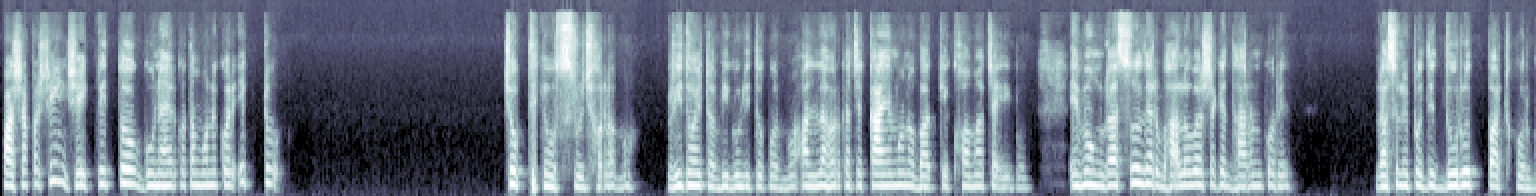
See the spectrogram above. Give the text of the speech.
পাশাপাশি সেই কৃত্য গুনাহের কথা মনে করে একটু চোখ থেকে অশ্রু ঝরাবো। হৃদয়টা বিগলিত করব। আল্লাহর কাছে কায়মন বাক্যে ক্ষমা চাইব এবং রাসূলের ভালোবাসাকে ধারণ করে রাসুলের প্রতি দরুদ পাঠ করব।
